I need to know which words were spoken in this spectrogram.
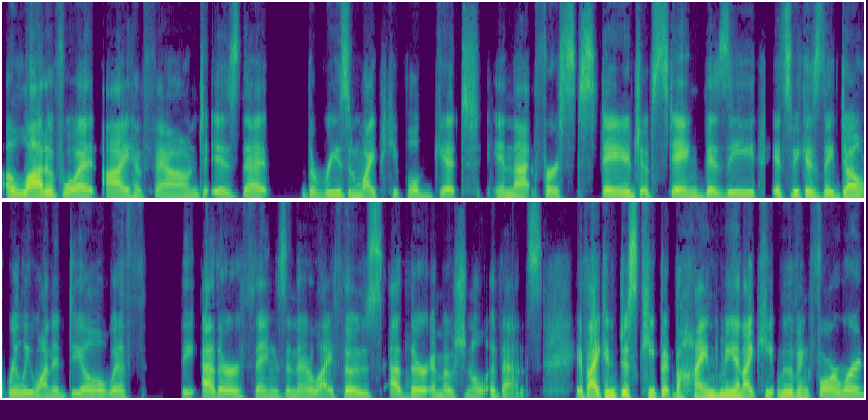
a lot of what I have found is that the reason why people get in that first stage of staying busy it's because they don't really want to deal with the other things in their life, those other emotional events. If I can just keep it behind me and I keep moving forward,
